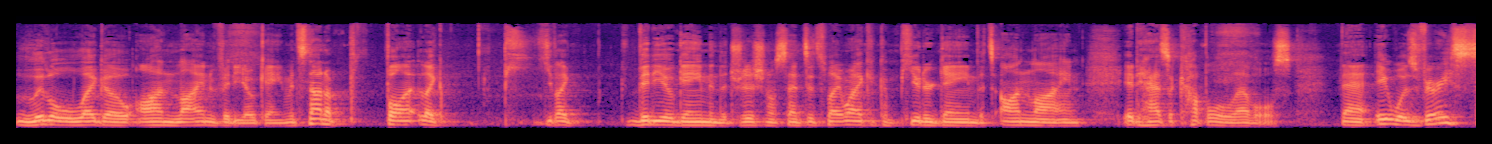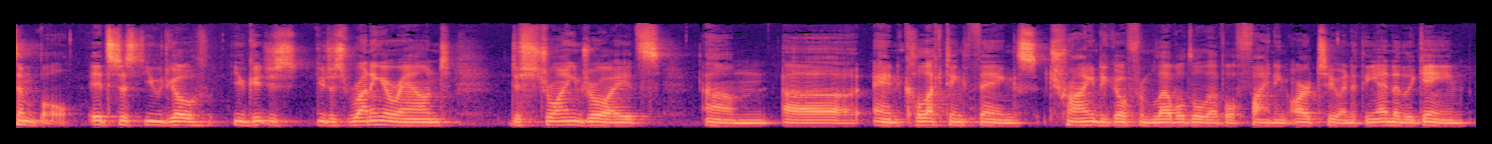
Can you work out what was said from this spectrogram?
little Lego online video game. It's not a fun like like video game in the traditional sense. It's like like a computer game that's online. It has a couple of levels. That it was very simple. It's just you go you get just you're just running around destroying droids. Um, uh, and collecting things, trying to go from level to level, finding R two, and at the end of the game,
